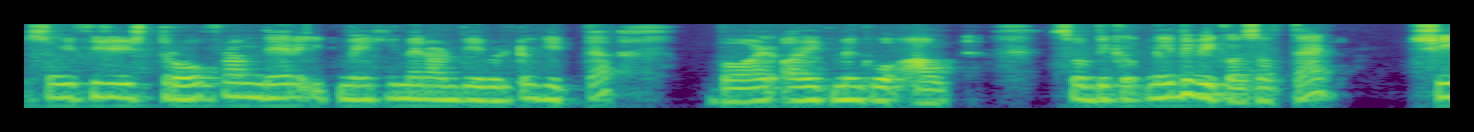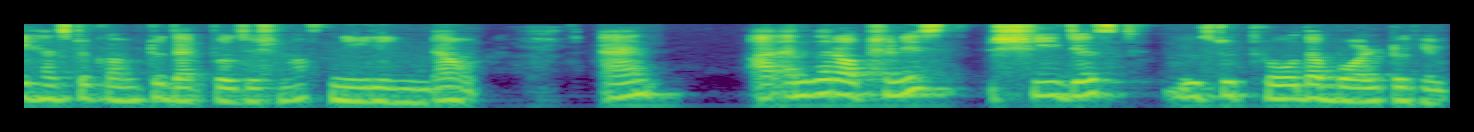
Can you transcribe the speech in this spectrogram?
So if he throw from there it may he may not be able to hit the ball or it may go out. So because maybe because of that she has to come to that position of kneeling down. And another option is she just used to throw the ball to him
